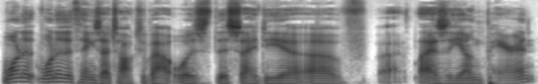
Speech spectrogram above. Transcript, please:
one of one of the things I talked about was this idea of uh, as a young parent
